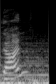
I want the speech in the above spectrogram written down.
Done?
